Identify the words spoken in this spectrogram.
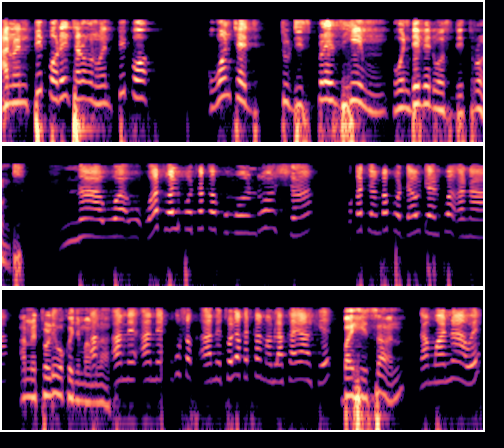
And when people later on, when people wanted to displace him when David was dethroned, na wa, watu walipotaka kumwondosha wakati ambapo daudi alikuwa ana ametolewa kwenye mamlaka. ame- ameangushwa ametolewa katika mamlaka yake by his son, na mwanawe.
